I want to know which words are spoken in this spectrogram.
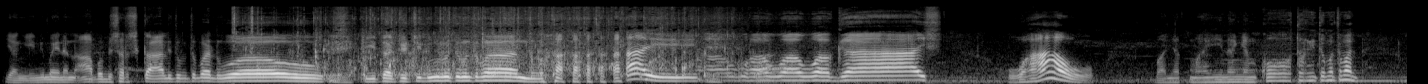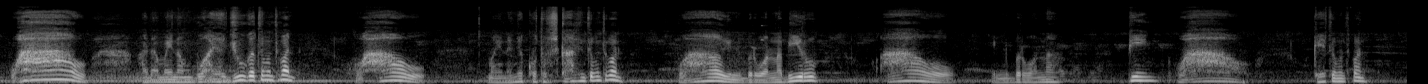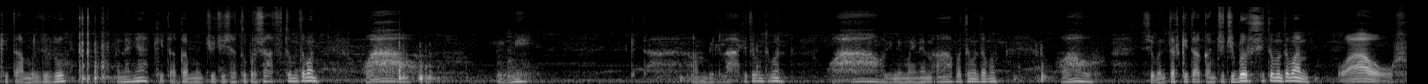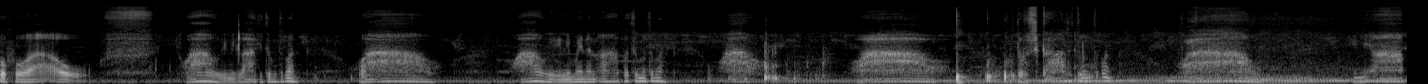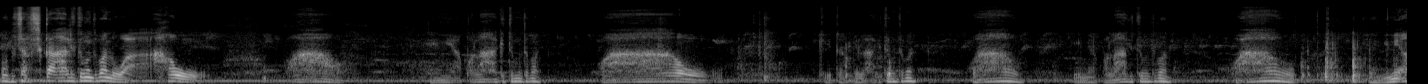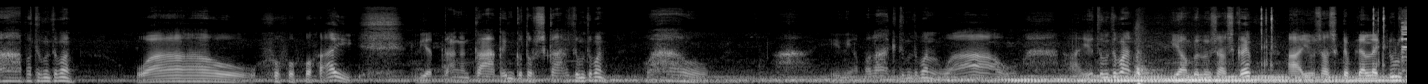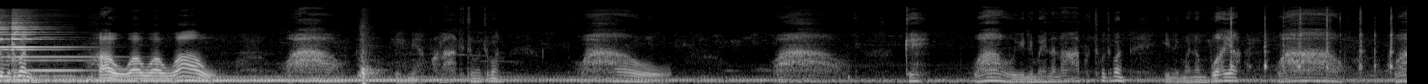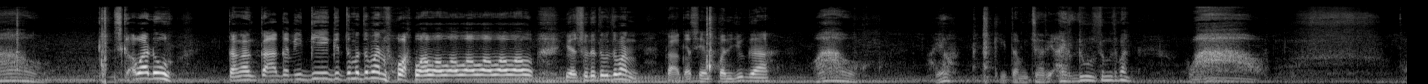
Yang ini mainan apa besar sekali teman-teman. Wow, kita cuci dulu teman-teman. Hai, wow, wow, wow, guys. Wow, banyak mainan yang kotor nih teman-teman. Wow, ada mainan buaya juga teman-teman. Wow, mainannya kotor sekali teman-teman. Wow, ini berwarna biru. Wow, ini berwarna pink. Wow. Oke teman-teman, kita ambil dulu mainannya. Kita akan mencuci satu persatu teman-teman. Wow, ini kita ambil lagi teman-teman. Wow, ini mainan apa teman-teman? Wow, sebentar kita akan cuci bersih teman-teman. Wow, wow, wow, ini lagi teman-teman. Wow, wow, ini mainan apa teman-teman? Wow, wow, kotor sekali teman-teman. Wow, ini apa besar sekali teman-teman. Wow, wow, ini apa lagi teman-teman? Wow, kita ambil lagi teman-teman. Wow, ini apa lagi teman-teman? Wow, yang ini apa teman-teman? Wow, hai, lihat tangan kakek ini kotor sekali teman-teman. Wow, Ah, ini apa lagi teman-teman? Wow, ayo teman-teman, yang belum subscribe, ayo subscribe dan like dulu teman-teman. Wow, wow, wow, wow, wow, ini apa lagi teman-teman? Wow, wow, oke, wow, ini mainan apa teman-teman? Ini mainan buaya. Wow, wow, waduh, tangan kakak digigit teman-teman. Wow, wow, wow, wow, wow, wow, wow. Ya sudah teman-teman, kakak simpan juga. Wow, ayo kita mencari air dulu teman-teman. Wow,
